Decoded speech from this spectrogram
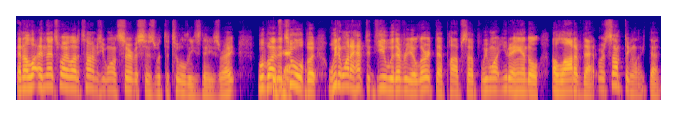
and a lot, and that's why a lot of times you want services with the tool these days, right? We'll buy exactly. the tool, but we don't want to have to deal with every alert that pops up. We want you to handle a lot of that or something like that.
